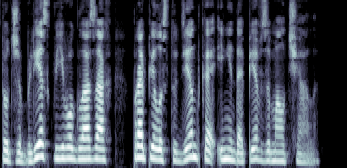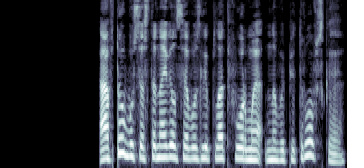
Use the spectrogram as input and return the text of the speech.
тот же блеск в его глазах, пропела студентка и, не допев, замолчала. Автобус остановился возле платформы Новопетровская.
